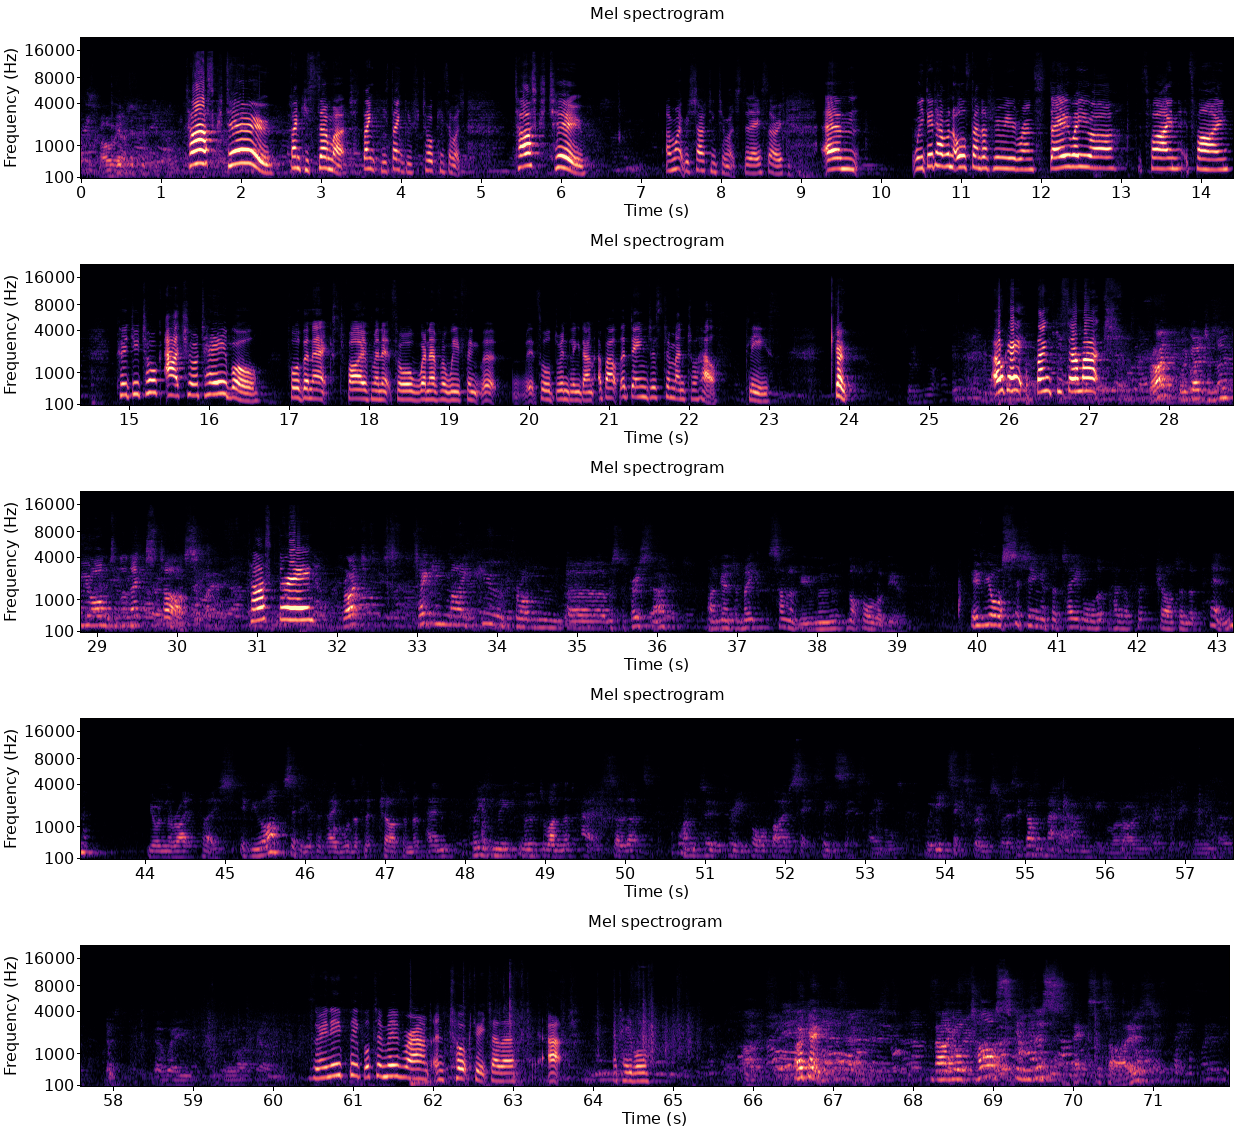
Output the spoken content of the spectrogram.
Task two. Thank you so much. Thank you, thank you for talking so much. Task two. I might be shouting too much today, sorry. Um, we did have an all stand up move around. Stay where you are. It's fine, it's fine. Could you talk at your table? for the next five minutes or whenever we think that it's all dwindling down about the dangers to mental health, please. Go. Okay, thank you so much. Right, we're going to move you on to the next task. Task three. Right, taking my cue from uh, Mr. Priestner, I'm going to make some of you move, not all of you. If you're sitting at a table that has a flip chart and a pen, you're in the right place. If you aren't sitting at a table with a flip chart and a pen, please move, move to one that has. So that's one, two, three, four, five, six, these six tables. We need six groups for this. It doesn't matter how many people there are in the group particularly, so just go where you feel like going. So we need people to move around and talk to each other at a table. Okay. Now your task in this exercise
